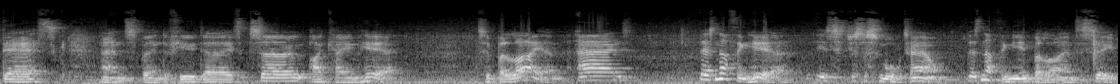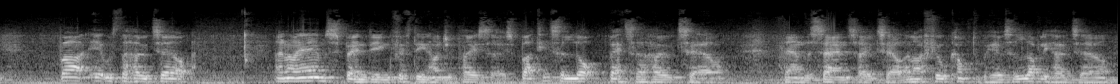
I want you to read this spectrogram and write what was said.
desk and spend a few days. So I came here to Balayan and there's nothing here. It's just a small town. There's nothing in Balayan to see. But it was the hotel and I am spending 1500 pesos but it's a lot better hotel than the Sands Hotel and I feel comfortable here. It's a lovely hotel,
